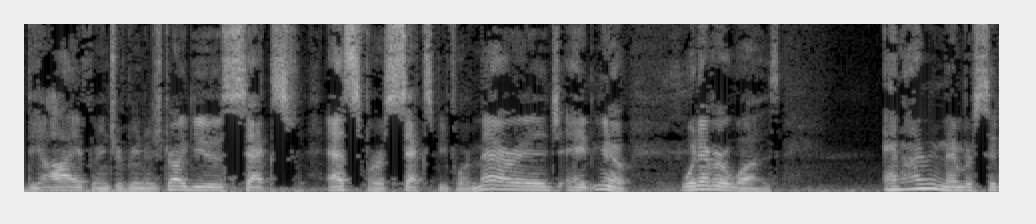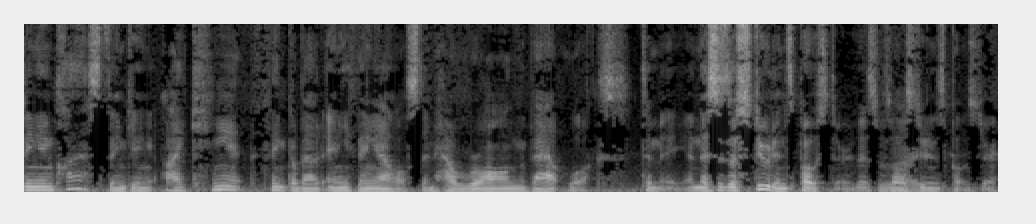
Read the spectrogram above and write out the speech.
the I for intravenous drug use, sex, S for sex before marriage, A, you know, whatever it was. And I remember sitting in class thinking, I can't think about anything else than how wrong that looks to me. And this is a student's poster. This was all Right. students' poster.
